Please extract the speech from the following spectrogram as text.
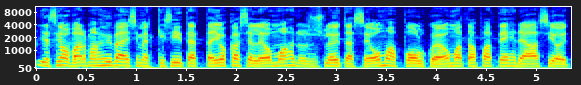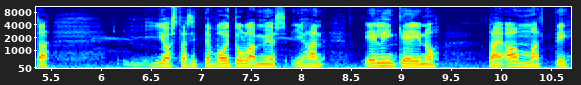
Ja se on varmaan hyvä esimerkki siitä, että jokaiselle on mahdollisuus löytää se oma polku ja oma tapa tehdä asioita, josta sitten voi tulla myös ihan elinkeino tai ammatti,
